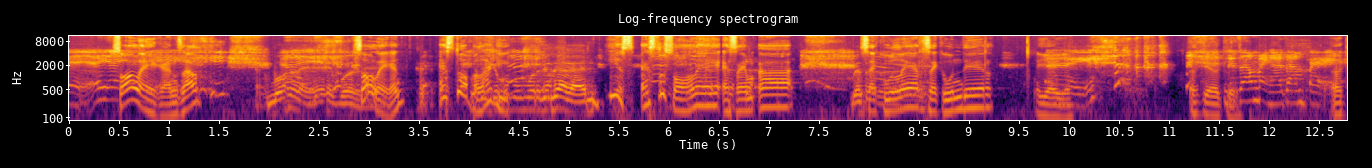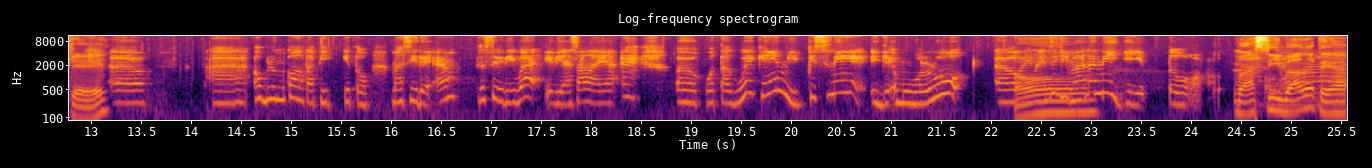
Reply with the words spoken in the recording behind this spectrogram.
Eh, eh, eh, Soleh kan Sal? Boleh, boleh. Soleh kan? S tuh apa lagi? Umur juga kan? Yes, S tuh Soleh, SMA, sekuler, sekunder. Iya iya. Oke oke. Nggak sampai, nggak sampai. Oke. Eh, ah, oh belum call tapi itu masih DM terus tiba-tiba ya biasa lah ya eh eh, kuota gue kayaknya nipis nih IG mulu eh lain aja Oh. gimana nih gitu Basi Nah, banget ya,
